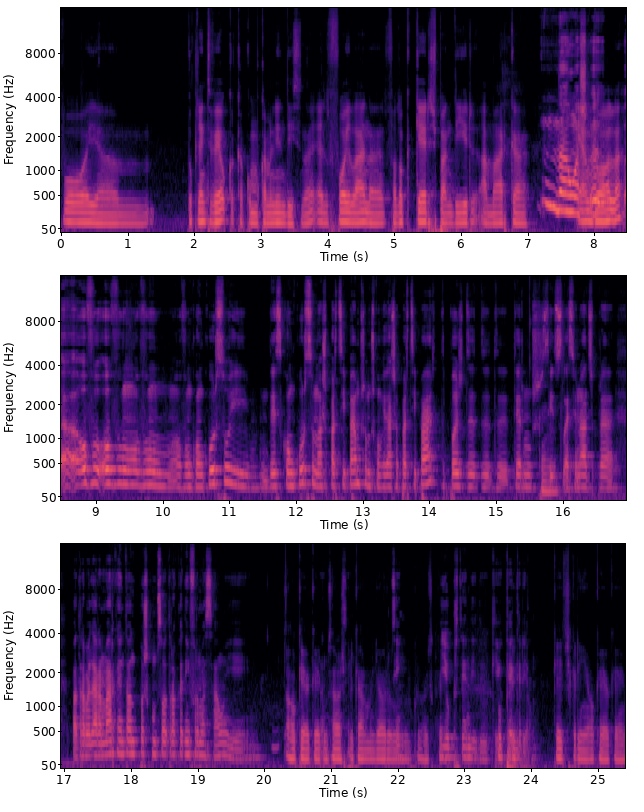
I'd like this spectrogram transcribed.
foi, um, o cliente veio, como o Camelino disse, né? Ele foi lá, na, falou que quer expandir a marca. Não, acho Angola? ah, houve, houve, um, houve, um, houve um concurso e desse concurso nós participamos, fomos convidados a participar. Depois de, de, de termos Ok. sido selecionados para, para trabalhar a marca, então depois começou a troca de informação e, ok, ok, começaram a explicar melhor o, Sim. o, os e o pretendido que, O que pre- queriam. que eles queriam. Ok, ok.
